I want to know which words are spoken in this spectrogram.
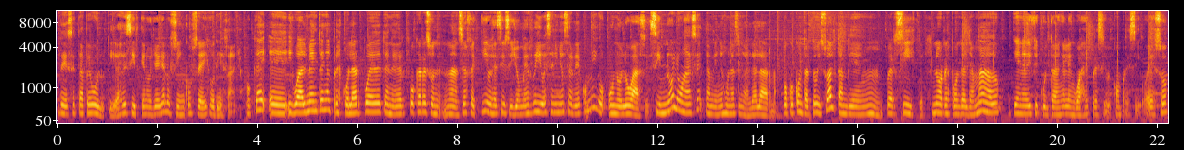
de esa etapa evolutiva, es decir, que no llegue a los 5, 6 o 10 años. ¿ok? Eh, igualmente en el preescolar puede tener poca resonancia afectiva, es decir, si yo me río, ese niño se ríe conmigo o no lo hace. Si no lo hace, también es una señal de alarma. Poco contacto visual también persiste, no responde al llamado, tiene dificultad en el lenguaje expresivo y compresivo. Eso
